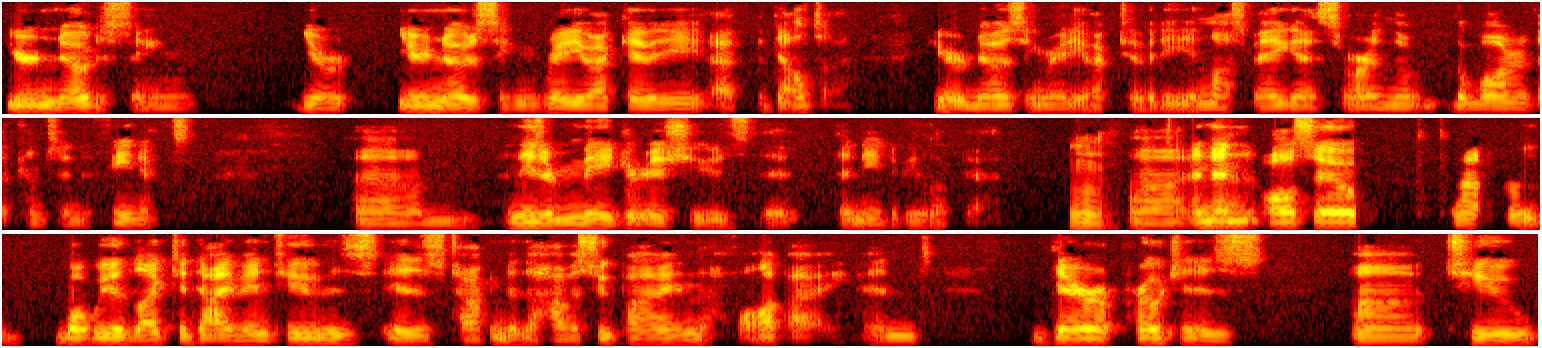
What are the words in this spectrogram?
you're noticing you're you're noticing radioactivity at the delta. You're noticing radioactivity in Las Vegas or in the, the water that comes into Phoenix. Um, and these are major issues that, that need to be looked at. Mm. Uh, and then also, uh, what we would like to dive into is is talking to the Havasupai and the Hualapai and their approaches uh, to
